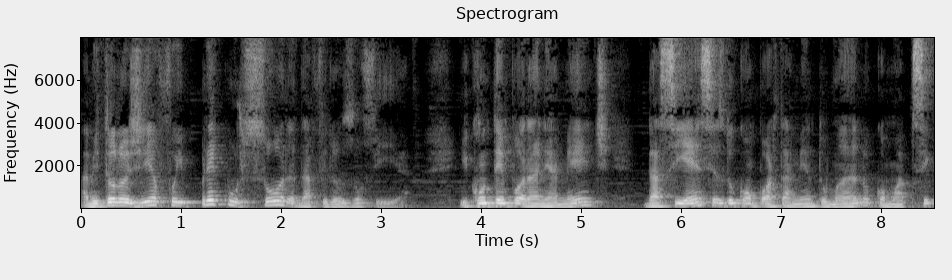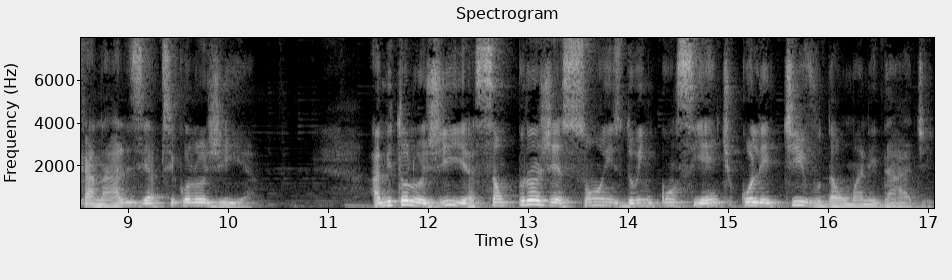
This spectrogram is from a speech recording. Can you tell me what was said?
A mitologia foi precursora da filosofia e, contemporaneamente, das ciências do comportamento humano, como a psicanálise e a psicologia. A mitologia são projeções do inconsciente coletivo da humanidade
